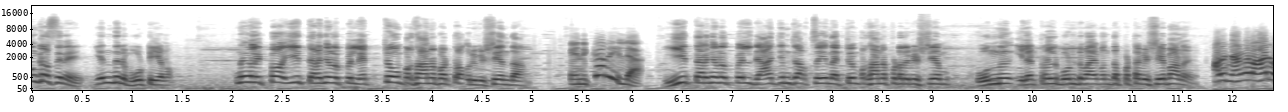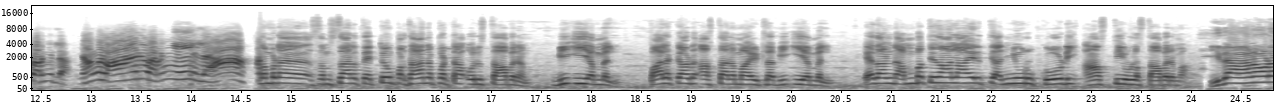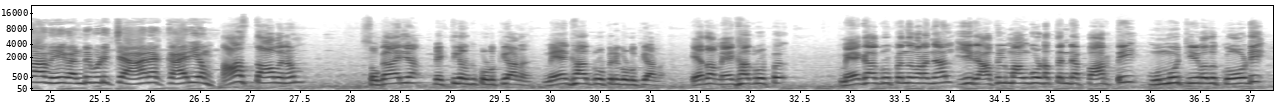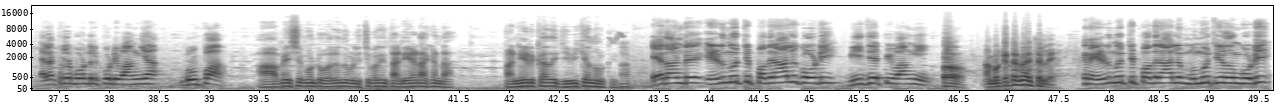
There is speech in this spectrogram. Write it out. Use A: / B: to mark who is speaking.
A: കോൺഗ്രസിന് എന്തിനു വോട്ട് ചെയ്യണം? നിങ്ങൾ നിങ്ങളിപ്പോ ഈ തെരഞ്ഞെടുപ്പിൽ ഏറ്റവും പ്രധാനപ്പെട്ട ഒരു വിഷയം എന്താ?
B: എനിക്കറിയില്ല.
A: ഈ തെരഞ്ഞെടുപ്പിൽ രാജ്യം ചർച്ച ചെയ്യുന്ന ഏറ്റവും പ്രധാനപ്പെട്ട ഒരു വിഷയം ഒന്ന് ഇലക്ട്രൽ ബോണ്ടുമായി ബന്ധപ്പെട്ട വിഷയമാണ്.
B: അത് ഞങ്ങൾ ആരും അറിഞ്ഞില്ല. ഞങ്ങൾ ആരും അറിഞ്ഞില്ല.
A: നമ്മുടെ സംസ്ഥാനത്തെ ഏറ്റവും പ്രധാനപ്പെട്ട ഒരു സ്ഥാപനം B E M L. Palakkad ആസ്ഥാനമായിട്ടുള്ള B E M L. ഏതാണ്ട് അമ്പത്തിനാലായിരത്തി അഞ്ഞൂറ് കോടി ആസ്തിയുള്ള സ്ഥാപനമാണ്.
C: ഇതാണോടാ നീ കണ്ടുപിടിച്ച ആന കാര്യം
A: ആ സ്ഥാപനം സ്വകാര്യ വ്യക്തികൾക്ക് കൊടുക്കുകയാണ് മേഘ ഗ്രൂപ്പിന് കൊടുക്കുകയാണ്. ഏതാ മേഘ ഗ്രൂപ്പ്? മേഘ ഗ്രൂപ്പ് എന്ന് പറഞ്ഞാൽ ഈ രാഹുൽ മാങ്കൂട്ടത്തിന്റെ പാർട്ടി മുന്നൂറ്റി ഇരുപത് കോടി ഇലക്ട്രൽ ബോണ്ടിൽ കൂടി വാങ്ങിയ ഗ്രൂപ്പാ.
D: ആവേശം കൊണ്ട് ഓരോന്ന് വിളിച്ചു പറഞ്ഞ് തടിയേടാക്കണ്ട. പണിയെടുക്കാതെ ജീവിക്കാൻ നോക്ക്.
A: ഏതാണ്ട് എഴുന്നൂറ്റി പതിനാല് കോടി ബി ജെ പി വാങ്ങി. അങ്ങനെ എഴുന്നൂറ്റി പതിനാലും മുന്നൂറ്റി ഇരുപതും കൂടി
